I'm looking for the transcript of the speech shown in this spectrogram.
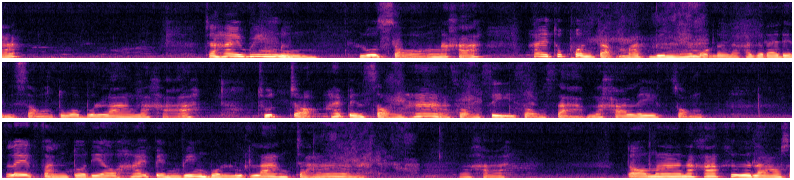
นะ จะให้วิ่งหนึ่งรูดสองนะคะ ให้ทุกคนจับมัดบินให้หมดเลยนะคะ จะได้เด่นสองตัวบนล่างนะคะ ชุดเจาะให้เป็นสองห้าสองสี่สองสามนะคะ เลขสองเลขฟันตัวเดียวให้เป็นวิ่งบนรุดล่างจ้านะคะ ต่อมานะคะคือราวส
